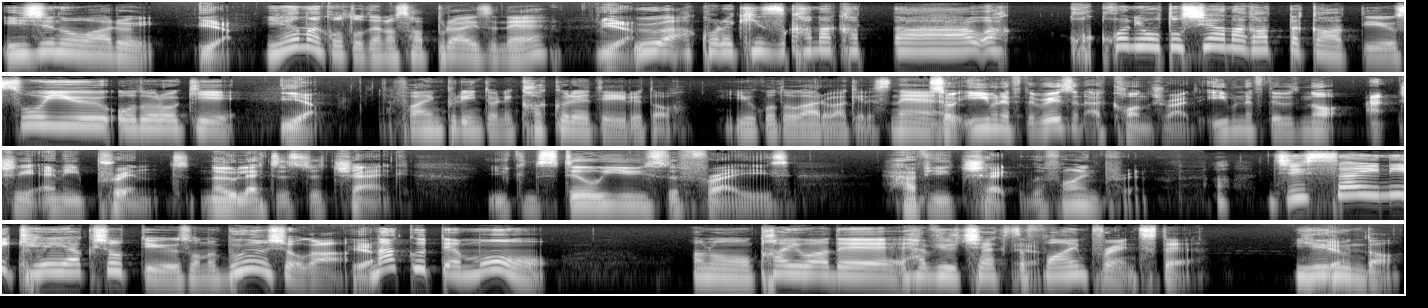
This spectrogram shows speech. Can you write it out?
意地の悪い Yeah. 嫌なことでのサプライズね Yeah. うわこれ気づかなかったうわここに落とし穴があったかっていうそういう驚き Yeah. ファインプリントに隠れているということがあるわけですね。So even if there isn't a contract, even if there's not actually any print, no letters to check, you can still use the phrase, have you checked the fine print? あ実際に契約書っていうその文書が Yeah. なくても、あの会話で「Have you checked the Yeah. fine print?」って言えるんだ。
